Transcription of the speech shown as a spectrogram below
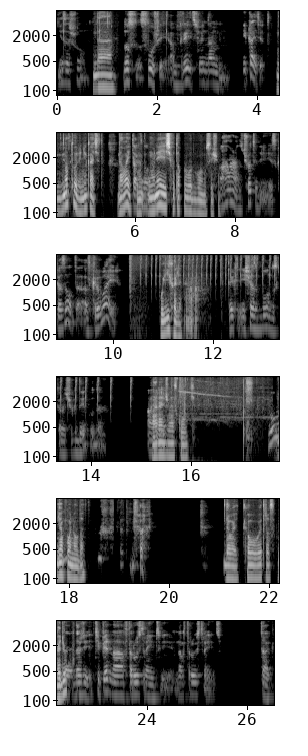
Не зашел. Да, Ну, слушай, апгрейд сегодня нам не катит. в натуре не катит. Давай, Так, ну- у меня есть вот такой вот бонус еще. А, что ты мне не сказал-то? Открывай. Уехали. И сейчас бонус, короче, к депу, да. А, нет? Оранжевые осколки. Ну, Я понял, да? да. Давай, кого в этот раз? Гадюк? Так, Подожди, теперь на вторую страницу. На вторую страницу. Так,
